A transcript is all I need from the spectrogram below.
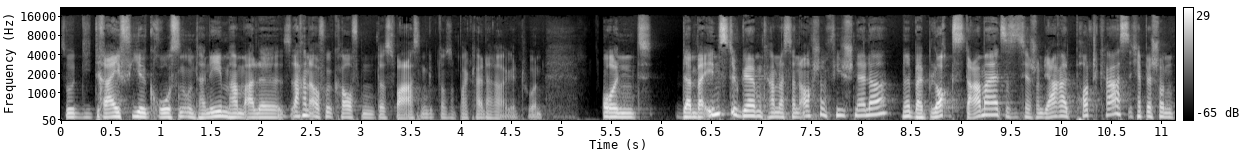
so die drei, vier großen Unternehmen haben alle Sachen aufgekauft und das war's. Und gibt noch so ein paar kleinere Agenturen. Und dann bei Instagram kam das dann auch schon viel schneller. Ne? Bei Blogs damals, das ist ja schon Jahre alt, Podcast. Ich habe ja schon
